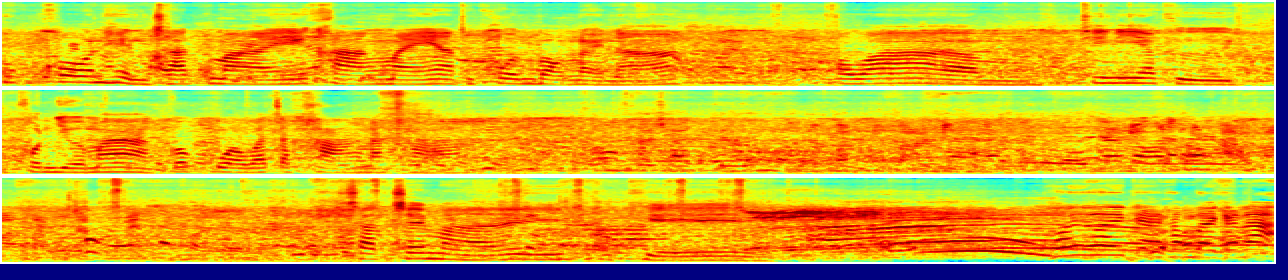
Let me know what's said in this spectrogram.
ทุกคนเห็นชัดไหมค้างไหมอะ ทุกคนบอกหน่อยนะ เพราะว่าอืมที่นี่คือคนเยอะมากก็กลัวว่าจะค้างนะคะกล้องก็ชัดเจนแน่นอนค่ะชัดใช่ไหมโอเคเฮ้ยเฮ้ยแกทำอะไรกันอะ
